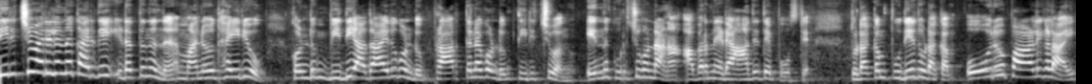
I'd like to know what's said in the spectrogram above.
തിരിച്ചു വരില്ലെന്ന് കരുതി ഇടത്തുനിന്ന് മനോധൈര്യവും കൊണ്ടും വിധി അതായത് കൊണ്ടും പ്രാർത്ഥന കൊണ്ടും തിരിച്ചു വന്നു. എന്ന് കുറിച്ചുകൊണ്ടാണ് അപർണയുടെ ആദ്യത്തെ പോസ്റ്റ്. തുടക്കം പുതിയ തുടക്കം. ഓരോ പാളികളായി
